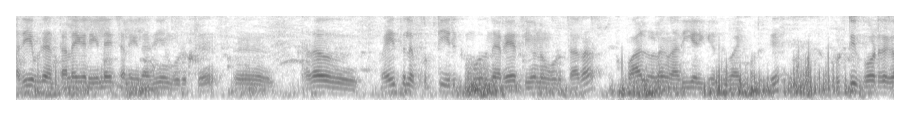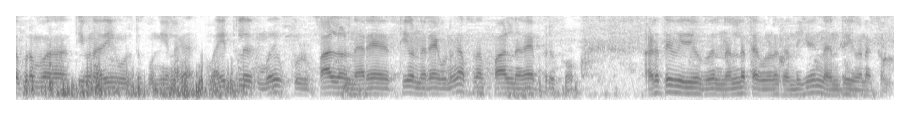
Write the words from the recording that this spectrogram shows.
அதிகப்படியான தலைகள் இலை தலைகள் அதிகம் கொடுத்து அதாவது வயிற்றில் குட்டி இருக்கும்போது நிறைய தீவனம் கொடுத்தா தான் பால் வளங்கள் அதிகரிக்கிறதுக்கு வாய்ப்பு இருக்குது குட்டி போட்டதுக்கப்புறம் தீவனம் அதிகம் கொடுத்து புண்ணியம் வயிற்றில் இருக்கும்போது பால் வளம் நிறைய தீவனம் நிறைய கொடுங்க. அப்போ தான் பால் நிறையா பெருக்கும் அடுத்த வீடியோ நல்ல தகவலோட சந்திக்கிறேன். நன்றி வணக்கம்.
